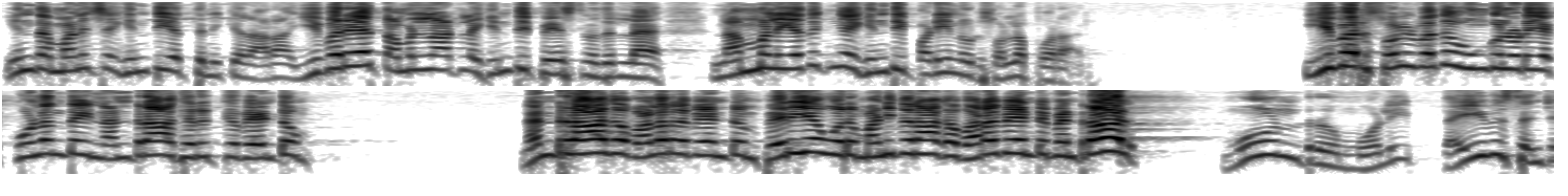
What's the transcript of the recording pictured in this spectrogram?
இந்த மனுஷன் ஹிந்தியை திணிக்கிறாரா? இவரே தமிழ்நாட்டில் ஹிந்தி பேசினதில்லை நம்மளை எதுக்குங்க ஹிந்தி படின்னு ஒரு சொல்ல போறார்? இவர் சொல்வது உங்களுடைய குழந்தை நன்றாக இருக்க வேண்டும். நன்றாக வளர வேண்டும். பெரிய ஒரு மனிதனாக வர வேண்டும் என்றால் மூன்று மொழி தயவு செஞ்சு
